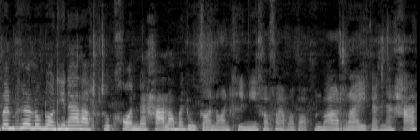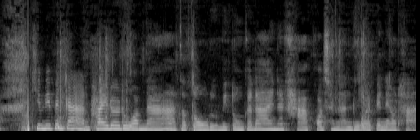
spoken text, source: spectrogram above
เพื่อนๆลูกดวงที่น่ารักทุกๆคนนะคะ เรามาดูก่อนนอนคืนนี้เขาฝากมาบอกคุณว่าอะไรกันนะคะ คลิปนี้เป็นการอ่านไพ่โดยรวมนะ อาจจะตรงหรือไม่ตรงก็ได้นะคะ เพราะฉะนั้นดูไว้เป็นแนวทาง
